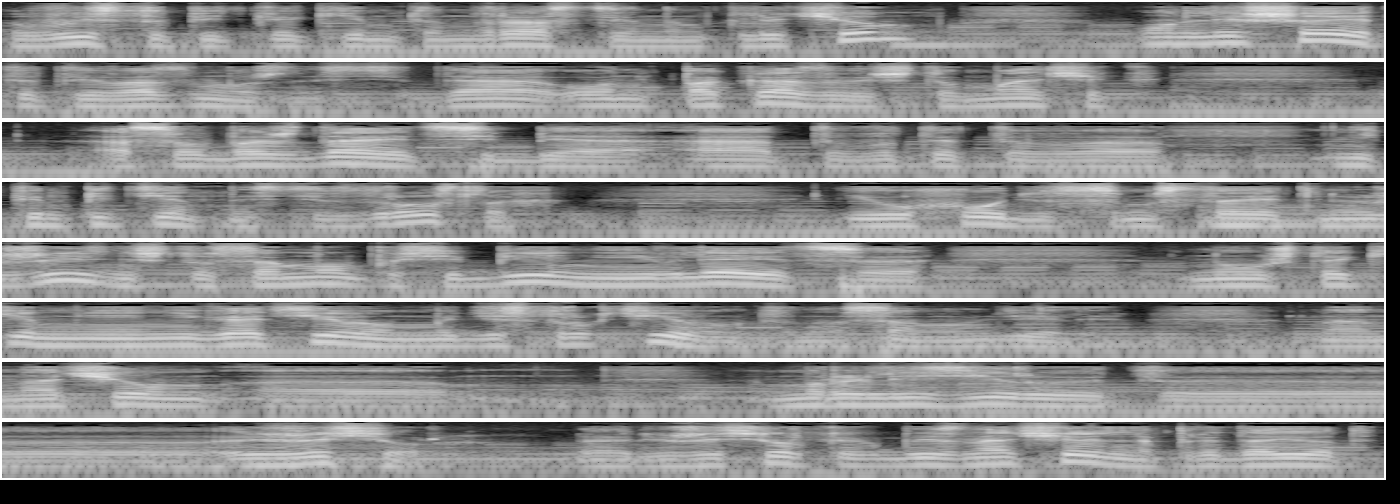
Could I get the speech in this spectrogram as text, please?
выступить каким-то нравственным ключом, он лишает этой возможности. Да? Он показывает, что мальчик освобождает себя от вот этого некомпетентности взрослых и уходит в самостоятельную жизнь, что само по себе не является ну уж таким не негативом и деструктивом-то на самом деле, на, на чем э, морализирует э, режиссер. Да, режиссер как бы изначально придает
